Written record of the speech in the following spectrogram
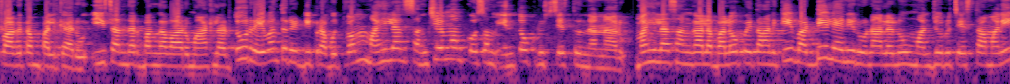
స్వాగతం పలికారు. ఈ సందర్భంగా వారు మాట్లాడుతూ రేవంత్ రెడ్డి ప్రభుత్వం మహిళా సంక్షేమం కోసం ఎంతో కృషి చేస్తుందన్నారు. మహిళా సంఘాల బలోపేతానికి వడ్డీ లేని రుణాలను మంజూరు చేస్తామని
